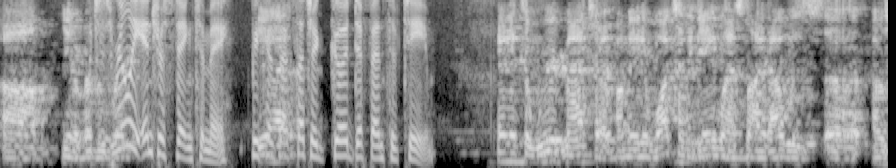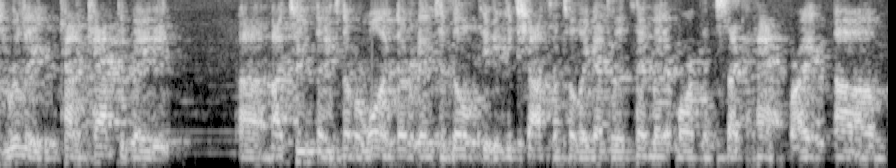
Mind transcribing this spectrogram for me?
um, you know, which is really interesting to me because yeah. that's such a good defensive team. And it's a weird matchup. I mean, watching the game last night, I was uh, I was really kind of captivated uh, by two things. Number one, Notre Dame's ability to hit shots until they got to the 10 minute mark in the second half, right? Um,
